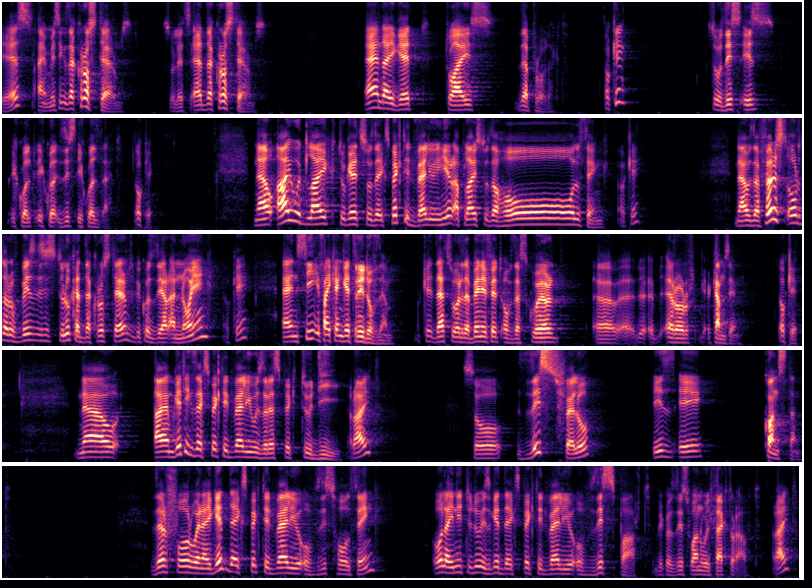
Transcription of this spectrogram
Yes, I'm missing the cross terms. So let's add the cross terms. And I get twice the product. Okay? So this is equal, to equal this equals that. Okay. Now I would like to get, so the expected value here applies to the whole thing, okay? Now the first order of business is to look at the cross terms because they are annoying, okay? And see if I can get rid of them, okay? That's where the benefit of the squared uh, error comes in. Okay. Now I am getting the expected value with respect to D, right? So this fellow is a constant. Therefore, when I get the expected value of this whole thing, all I need to do is get the expected value of this part, because this one will factor out, right?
